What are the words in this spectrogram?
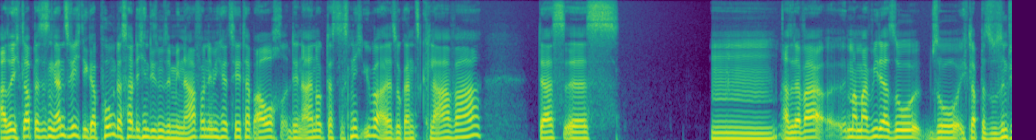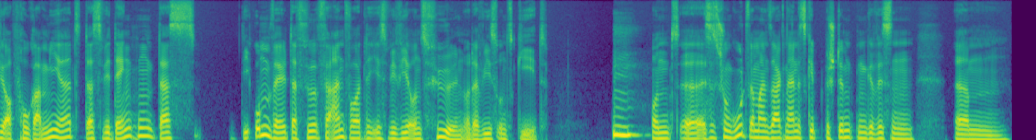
Also ich glaube, das ist ein ganz wichtiger Punkt. Das hatte ich in diesem Seminar, von dem ich erzählt habe, auch den Eindruck, dass das nicht überall so ganz klar war, dass es mm, also da war immer mal wieder so, so ich glaube, so sind wir auch programmiert, dass wir denken, dass die Umwelt dafür verantwortlich ist, wie wir uns fühlen oder wie es uns geht. Mhm. Und äh, es ist schon gut, wenn man sagt, nein, es gibt bestimmten gewissen ähm,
